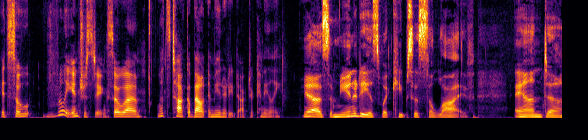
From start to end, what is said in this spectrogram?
It's so really interesting. So uh, let's talk about immunity, Dr. Connealy. Yes, immunity is what keeps us alive, and uh,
